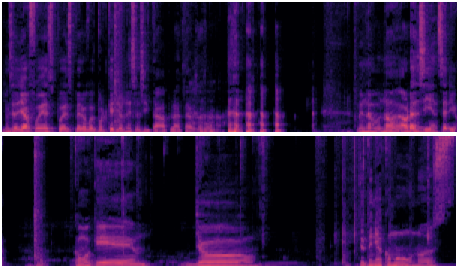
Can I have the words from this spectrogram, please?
Eso ya fue después, pero fue porque yo necesitaba plata, weón. Bueno, no, ahora sí, en serio. Como que yo, yo tenía como unos,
